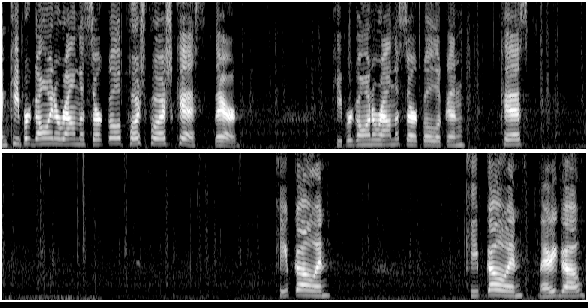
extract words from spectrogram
And keep her going around the circle. Push, push, kiss. There. Keep her going around the circle looking. Kiss. Keep going. Keep going. There you go.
